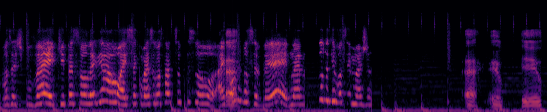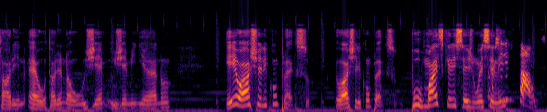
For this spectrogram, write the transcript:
Você, tipo, véi, que pessoa legal. Aí você começa a gostar dessa pessoa. Aí É. quando você vê, não é tudo que você imagina. É, é, é, o Taurino. É, o Taurino não. O, gem, o Geminiano. Eu acho ele complexo. Eu acho ele complexo. Por mais que ele seja um Eu acho excelente. ele falso.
